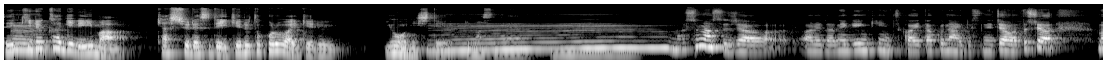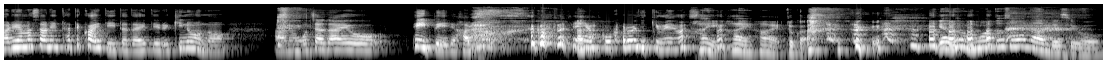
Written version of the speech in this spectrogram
できる限り今、キャッシュレスでいけるところはいけるようにしていますね。んますますじゃあ、あれだね、現金使いたくないですね。じゃあ私は丸山さんに立て替えていただいている昨日のあの お茶代をペイペイで払う ことに今心に決めました。はいはいはいとか。いやでも本当そうなんですよ。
